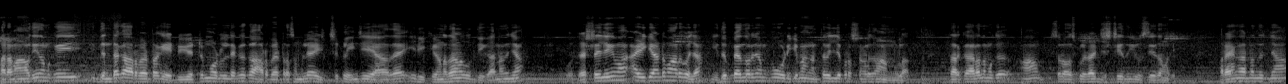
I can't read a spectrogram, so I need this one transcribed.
പരമാവധി നമുക്ക് ഇതിന്റെ കാർബേറ്ററൊക്കെ ഡ്യൂറ്റ് മോഡലിലേക്ക് കാർബേറ്റർ അസംബ്ലി അഴിച്ച് ക്ലീൻ ചെയ്യാതെ ഇരിക്കുന്നതാണ് ബുദ്ധി. കാരണം എന്ന് വെച്ചാൽ ഒരു രക്ഷയിലേക്ക് അഴിക്കാണ്ട് മാർഗമില്ല ഇതിപ്പോൾ എന്ന് പറഞ്ഞാൽ നമുക്ക് ഓടിക്കുമ്പോൾ അങ്ങനത്തെ വലിയ പ്രശ്നങ്ങൾ കാണുന്നില്ല. തൽക്കാലം നമുക്ക് ആ സ്ലോ സ്പീഡ് അഡ്ജസ്റ്റ് ചെയ്ത് യൂസ് ചെയ്താൽ മതി. പറയാൻ കാരണം എന്ന് വെച്ചാൽ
